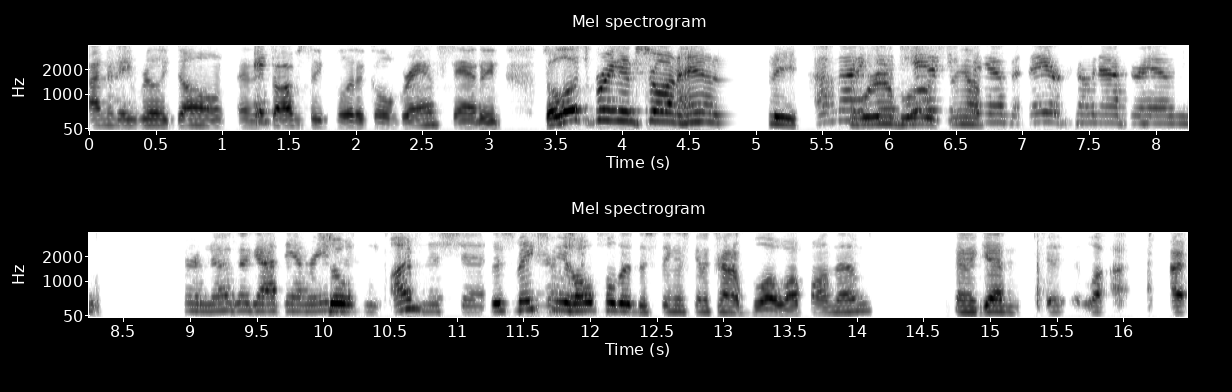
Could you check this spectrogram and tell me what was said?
I mean, they really don't, and it's It- obviously political grandstanding. So let's bring in Sean Hannity. I'm not we're gonna huge blow this Hannity fan, but they are coming after him for no good goddamn reason. So, I'm- this shit. This makes me hopeful that this thing is going to kind of blow up on them. And again, it, I, I,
